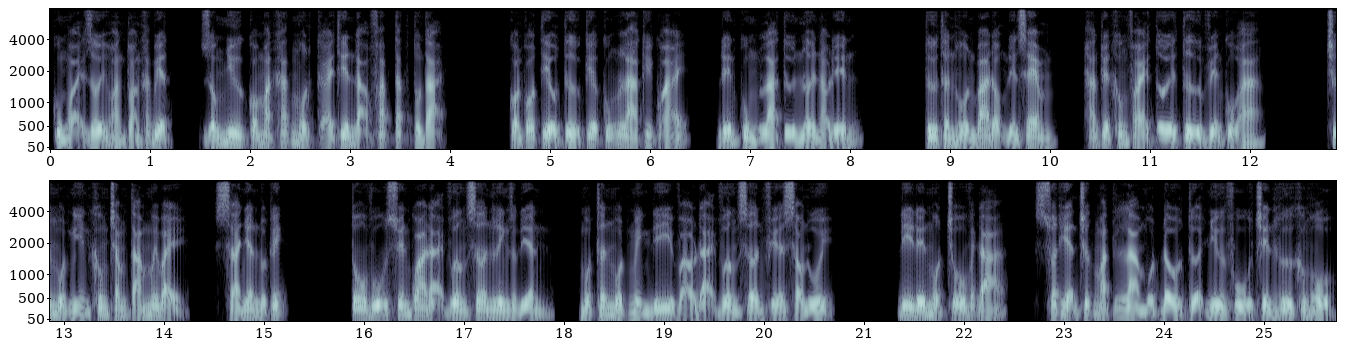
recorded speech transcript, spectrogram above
cùng ngoại giới hoàn toàn khác biệt, giống như có mặt khác một cái thiên đạo pháp tắc tồn tại. Còn có tiểu tử kia cũng là kỳ quái, đến cùng là từ nơi nào đến. Từ thần hồn ba động đến xem, hắn tuyệt không phải tới từ viễn cổ A. chương 1087, xà nhân đột kích. Tô Vũ xuyên qua Đại Vương Sơn Linh Dược Điển, một thân một mình đi vào Đại Vương Sơn phía sau núi. Đi đến một chỗ vách đá, xuất hiện trước mặt là một đầu tựa như phủ trên hư không hồ.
